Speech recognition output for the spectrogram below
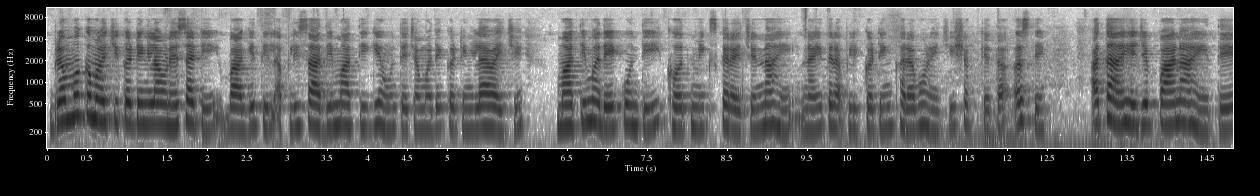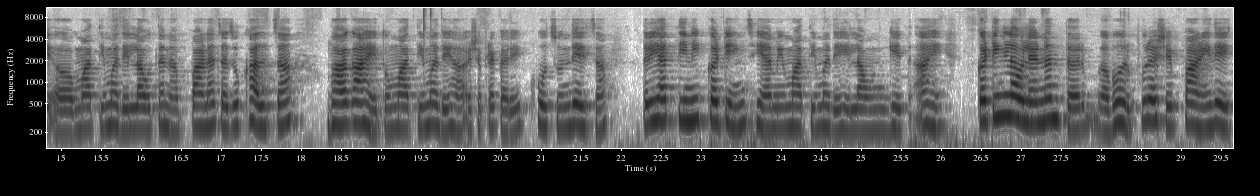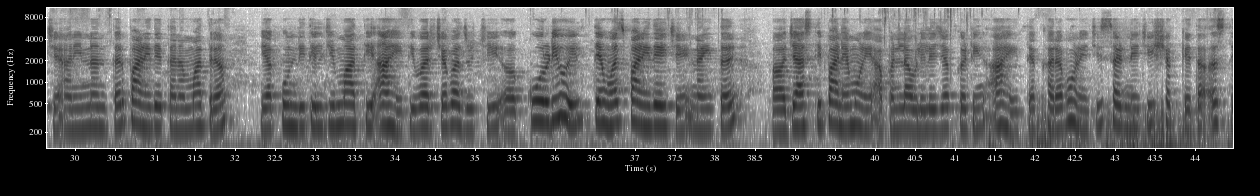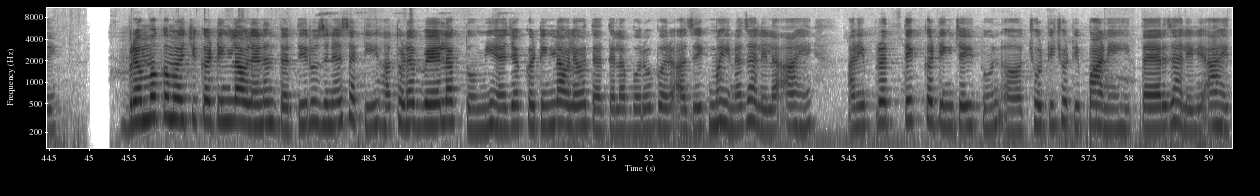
ब्रह्मकमळची कटिंग लावण्यासाठी बागेतील आपली साधी माती घेऊन त्याच्यामध्ये कटिंग लावायची. मातीमध्ये कोणतेही खत मिक्स करायचे नाही नाहीतर आपली कटिंग खराब होण्याची शक्यता असते. आता हे जे पान आहे ते मातीमध्ये लावताना पानाचा जो खालचा भाग आहे तो मातीमध्ये हा अशा प्रकारे खोचून द्यायचा. तर ह्या तिन्ही कटिंग्स हे आम्ही मातीमध्ये हे लावून घेत आहे. कटिंग लावल्यानंतर भरपूर असे पाणी द्यायचे आणि नंतर पाणी देताना मात्र या कुंडीतील जी माती आहे ती वरच्या बाजूची कोरडी होईल तेव्हाच पाणी द्यायचे. नाहीतर जास्ती पाण्यामुळे आपण लावलेल्या ज्या कटिंग आहेत त्या खराब होण्याची सडण्याची शक्यता असते. ब्रह्मकमळची कटिंग लावल्यानंतर ती रुजण्यासाठी हा थोडा वेळ लागतो. मी ह्या ज्या कटिंग लावल्या होत्या त्याला बरोबर आज एक महिना झालेला आहे आणि प्रत्येक कटिंगच्या इथून छोटी छोटी पाने ही तयार झालेली आहेत.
